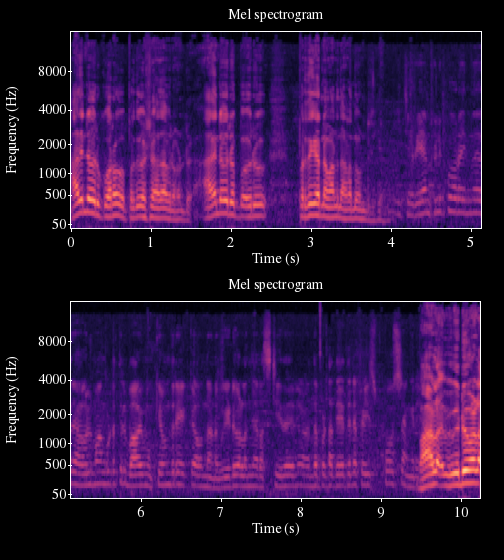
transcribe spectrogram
അതിന്റെ ഒരു കുറവ് പ്രതിപക്ഷ നേതാവിനുണ്ട്. അതിന്റെ ഒരു ഒരു പ്രതികരണമാണ് നടന്നുകൊണ്ടിരിക്കുന്നത്. ചെറിയാൻ ഫിലിപ്പ് പറയുന്നത് രാഹുൽ മാങ്കുട്ടത്തിൽ ഭാവി മുഖ്യമന്ത്രിയൊക്കെ ഒന്നാണ്. വീട് വളഞ്ഞ് അറസ്റ്റ് ചെയ്തതിന് ബന്ധപ്പെട്ട് അദ്ദേഹത്തിന്റെ ഫേസ്ബുക്ക് പോസ്റ്റ് അങ്ങനെ വീട് വള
